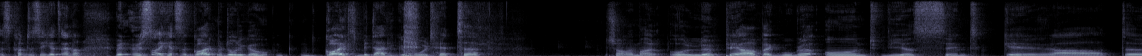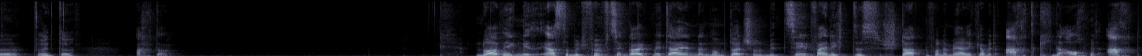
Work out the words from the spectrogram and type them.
es könnte sich jetzt ändern. Wenn Österreich jetzt eine Goldmedaille, Goldmedaille geholt hätte, schauen wir mal, Olympia bei Google und wir sind gerade Dritter. Achter. Norwegen ist erster mit 15 Goldmedaillen, dann kommt Deutschland mit 10, Vereinigte Staaten von Amerika mit 8, China auch mit 8.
